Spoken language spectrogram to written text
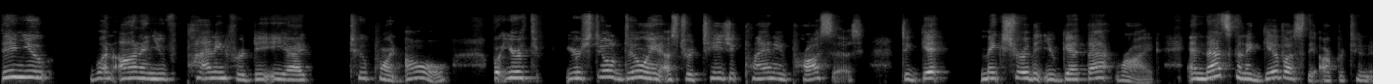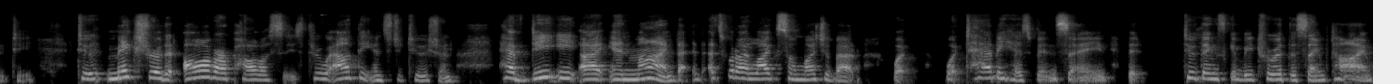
then you went on and you're planning for DEI 2.0, but you're you're still doing a strategic planning process to get make sure that you get that right. And that's going to give us the opportunity to make sure that all of our policies throughout the institution have DEI in mind. That, that's what I like so much about what, what Tabbye has been saying, that two things can be true at the same time.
